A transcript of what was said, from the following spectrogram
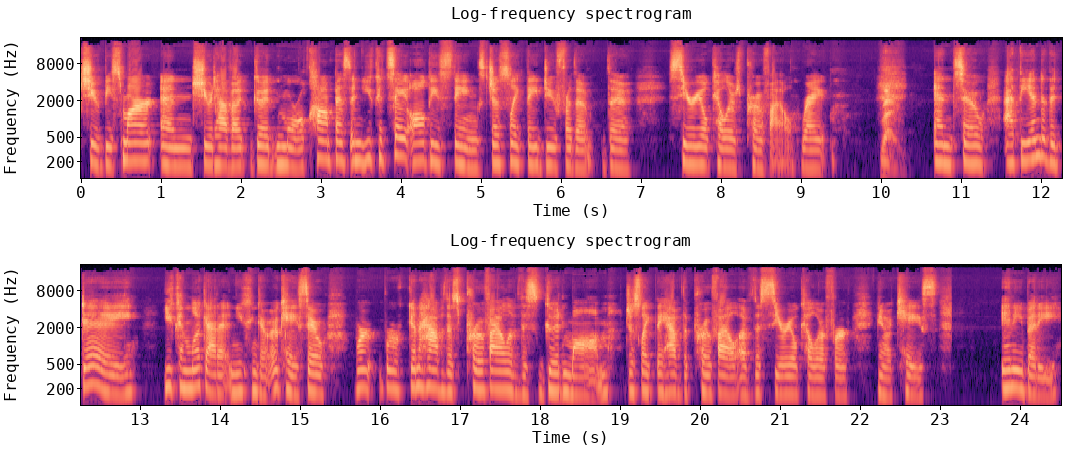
she would be smart and she would have a good moral compass and you could say all these things just like they do for the the serial killer's profile right Right. and so at the end of the day you can look at it and you can go okay so we're we're to have this profile of this good mom just like they have the profile of the serial killer for you know a case anybody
